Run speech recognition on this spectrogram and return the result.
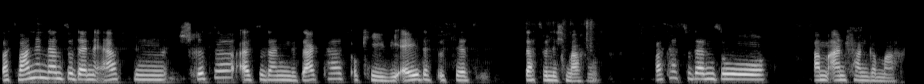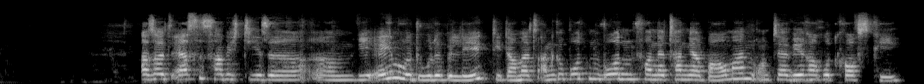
Was waren denn dann so deine ersten Schritte, als du dann gesagt hast, okay, VA, das ist jetzt, das will ich machen? Was hast du dann so am Anfang gemacht? Also als erstes habe ich diese ähm, VA-Module belegt, die damals angeboten wurden von der Tanja Baumann und der Vera Rutkowski.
